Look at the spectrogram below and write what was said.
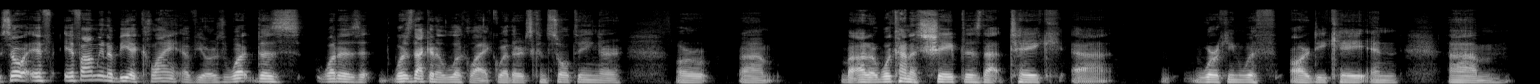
So if if I'm going to be a client of yours, what does what is it what is that going to look like? Whether it's consulting or or um, but what kind of shape does that take? Uh, working with RDK and um,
